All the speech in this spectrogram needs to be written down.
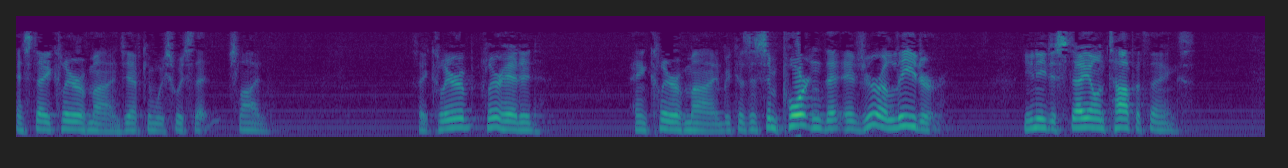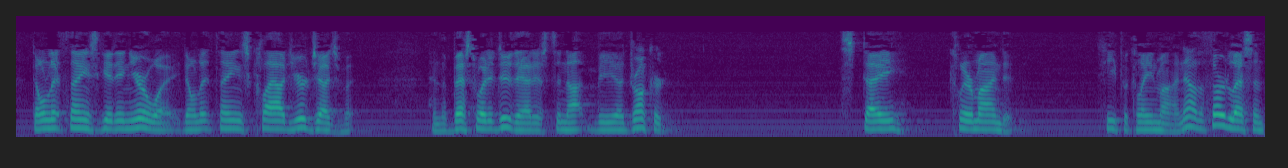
and stay clear of mind. Jeff, can we switch that slide? Stay clear, clear-headed and clear of mind because it's important that as you're a leader, you need to stay on top of things. Don't let things get in your way. Don't let things cloud your judgment. And the best way to do that is to not be a drunkard. Stay clear-minded. Keep a clean mind. Now, the third lesson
